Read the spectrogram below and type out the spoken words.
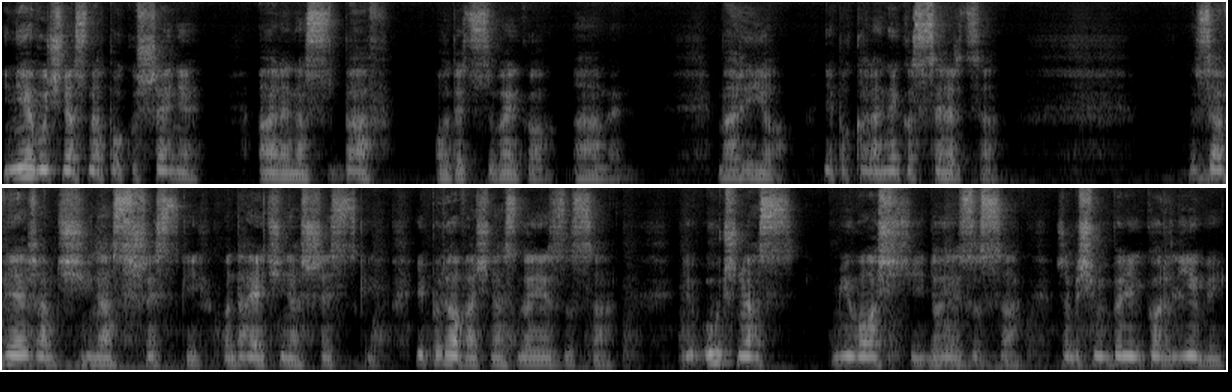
I nie wódź nas na pokuszenie, ale nas zbaw ode złego. Amen. Maryjo, niepokalanego serca, zawierzam Ci nas wszystkich, oddaję Ci nas wszystkich i prowadź nas do Jezusa i ucz nas miłości do Jezusa, żebyśmy byli gorliwi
